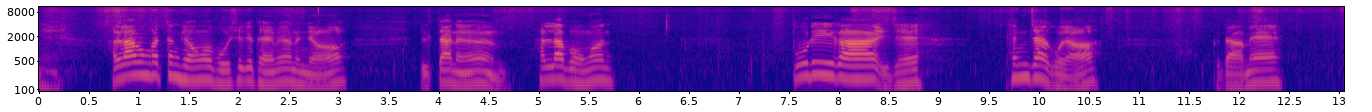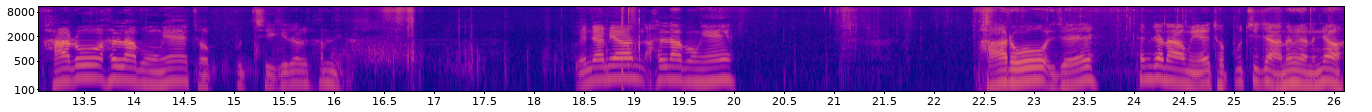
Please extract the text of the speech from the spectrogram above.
예, 한라봉 같은 경우 보시게 되면은요, 일단은 한라봉은 뿌리가 이제 탱자고요. 그 다음에 바로 한라봉에 접붙이기를 합니다. 왜냐면 한라봉에 바로 이제 탱자나무에 접붙이지 않으면은요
